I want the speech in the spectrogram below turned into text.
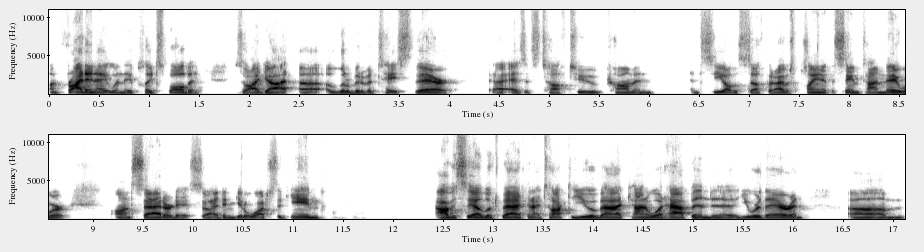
on Friday night when they played Spalding, so I got uh, a little bit of a taste there, uh, as it's tough to come and and see all the stuff. But I was playing at the same time they were on Saturday, so I didn't get to watch the game. Obviously, I looked back and I talked to you about kind of what happened, and uh, you were there. And um,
